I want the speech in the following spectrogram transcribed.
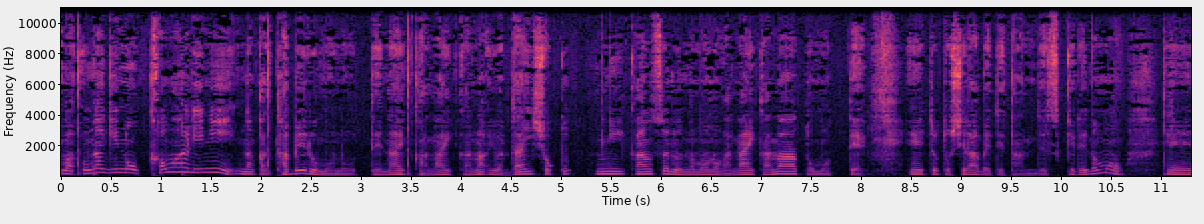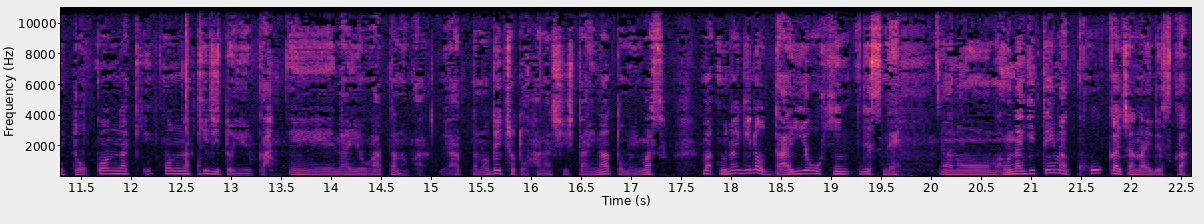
まあ、うなぎの代わりになんか食べるものってないかないかな、いわゆる代食に関するものがないかなと思って、えー、ちょっと調べてたんですけれども、えっ、ー、と、こんな、こんな記事というか、えー、内容があったのが、あったので、ちょっとお話ししたいなと思います。まあ、うなぎの代用品ですね。あの、まあ、うなぎって今高価じゃないですか。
